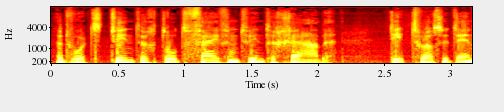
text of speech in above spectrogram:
Het wordt 20 tot 25 graden. Dit was het en...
